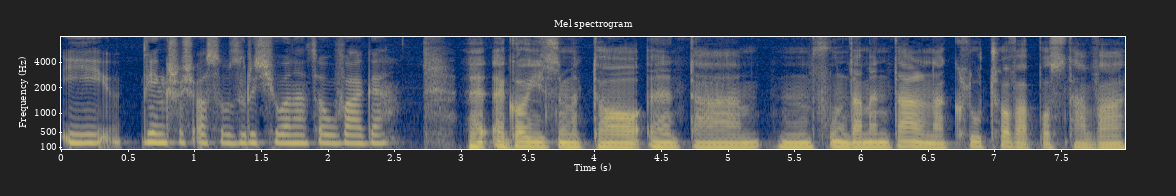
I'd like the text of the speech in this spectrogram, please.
i większość osób zwróciło na to uwagę. Egoizm to ta mm, fundamentalna, kluczowa postawa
